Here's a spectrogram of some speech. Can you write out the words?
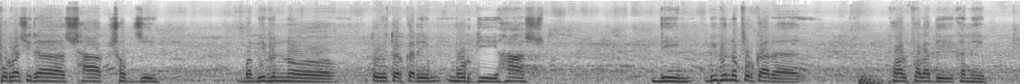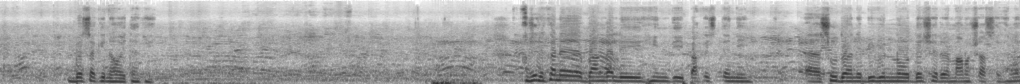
প্রবাসীরা শাক, সবজি বা বিভিন্ন তরি তরকারি, মুরগি, হাঁস, ডিম, বিভিন্ন প্রকার ফল ফলাদি এখানে বেচা কিনা হয়ে থাকে। আসলে এখানে বাঙালি, হিন্দি, পাকিস্তানি সুদানি বিভিন্ন দেশের মানুষ আছে এখানে।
